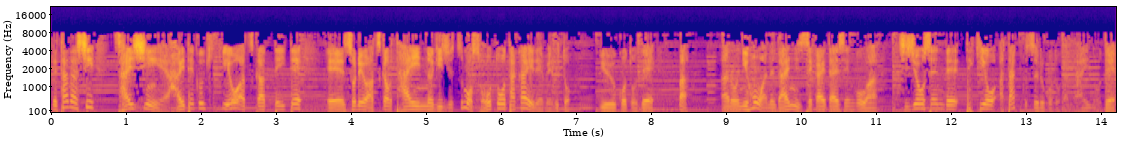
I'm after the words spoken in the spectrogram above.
で、ただし、最新鋭ハイテク機器を扱っていて、えー、それを扱う隊員の技術も相当高いレベルということで、まあ、あの、日本はね、第二次世界大戦後は、地上戦で敵をアタックすることがないので、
